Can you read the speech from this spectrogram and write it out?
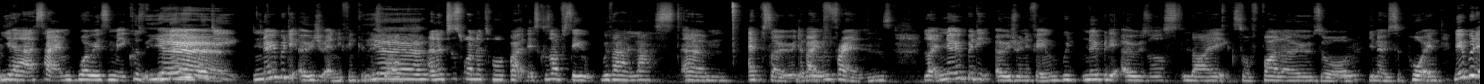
Yeah, same worries me because Yeah. nobody nobody owes you anything in this world. And I just want to talk about this because obviously with our last um, episode about Mhm. friends, like nobody owes you anything. We, nobody owes us likes or follows or Mhm. you know supporting. Nobody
